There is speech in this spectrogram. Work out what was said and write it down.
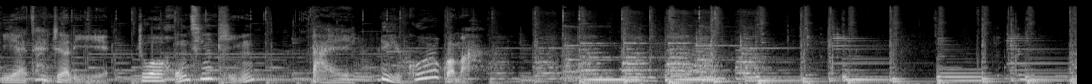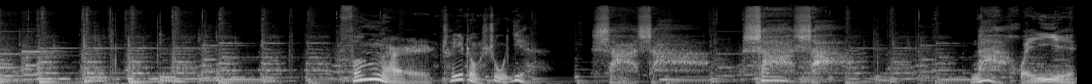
也在这里捉红蜻蜓、逮绿蝈蝈嘛。风儿吹动树叶，沙沙沙沙，那回忆。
